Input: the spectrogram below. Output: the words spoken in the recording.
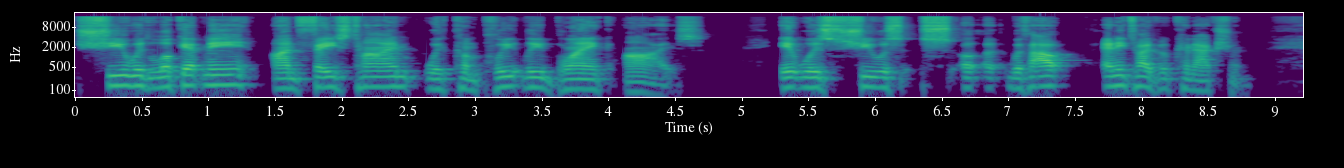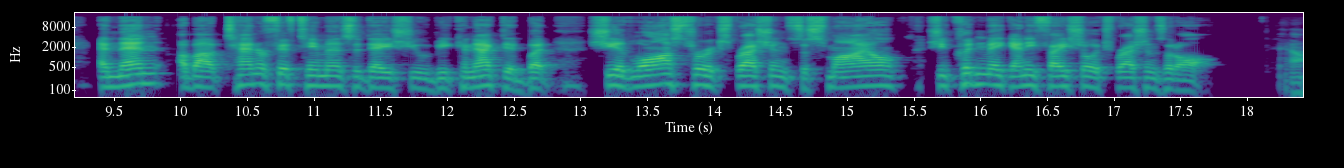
She would look at me on FaceTime with completely blank eyes. It was, she was uh, uh, without any type of connection. And then about 10 or 15 minutes a day, she would be connected, but she had lost her expressions to smile. She couldn't make any facial expressions at all. Yeah.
